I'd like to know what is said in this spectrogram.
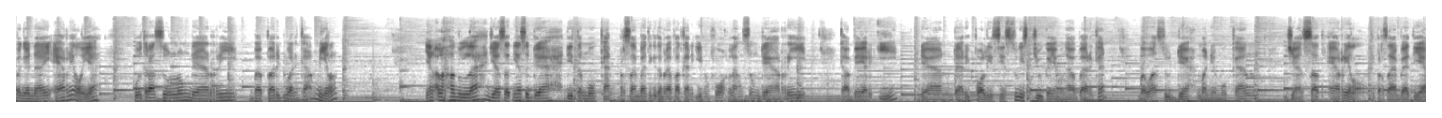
mengenai Eril ya. Putra sulung dari Bapak Ridwan Kamil yang Alhamdulillah jasadnya sudah ditemukan. Persahabat kita mendapatkan info langsung dari KBRI Dan dari polisi Swiss juga yang mengabarkan Bahwa sudah menemukan jasad Eril. Persahabat ya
